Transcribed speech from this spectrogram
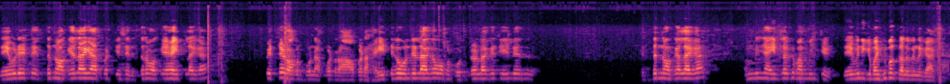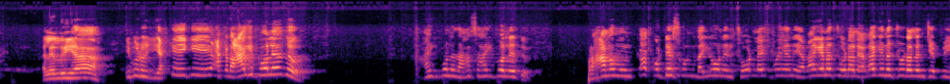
దేవుడైతే ఇద్దరిని ఒకేలాగా ఏర్పాటు చేశాడు. ఇద్దరు ఒకే హైట్ లాగా పెట్టాడు. ఒకడు పోనీ ఒకడు రా ఒకడు హైట్గా ఉండేలాగా ఒకడు కొట్టేలాగా చేయలేదు. ఇద్దరిని ఒకేలాగా పంపించి ఆ ఇంట్లోకి పంపించాడు. దేవునికి మహిమ కలుగును కాక అలెలుయ్యా ఇప్పుడు ఎక్క ఎక్కి అక్కడ ఆగిపోలేదు. ఆగిపోలేదు ఆశ ఆగిపోలేదు. ప్రాణం ఇంకా కొట్టేసుకుంటుంది. అయ్యో నేను చూడలేకపోయాను. ఎలాగైనా చూడాలి ఎలాగైనా చూడాలని చెప్పి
